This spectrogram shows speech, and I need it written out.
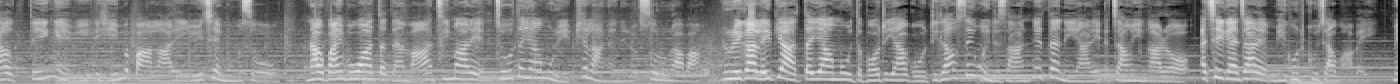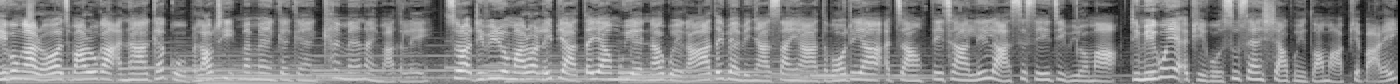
လောက်သေးငယ်ပြီးအရေးမပါလာတဲ့ရွေးချယ်မှုမဆိုနောက်ပိုင်းဘဝတက်တန်းမှာကြီးမားတဲ့အကျိုးသက်ရောက်မှုတွေဖြစ်လာနိုင်တယ်လို့ဆိုလိုတာပါလူတွေကလေးပြတက်ရောက်မှုသဘောတရားကိုဒီလောက်စိတ်ဝင်စားနှစ်သက်နေရတဲ့အကြောင်းရင်းကတော့အခြေခံကြတဲ့မိကွန်းတစ်ခုကြောင့်ပါပဲ မိကွန်းကတော့ကျမတို့ကအနာဂတ်ကိုဘယ်လောက်ထိမှန်မှန်ကန်ကန်ခံမှန်းနိုင်ပါသလဲဆိုတော့ဒီဗီဒီယိုမှာတော့လေးပြတက်ရောက်မှုရဲ့နောက်ွယ်ကသိပ္ပံပညာဆိုင်ရာသဘောတရားအကြောင်းသေချာလေးလာစစ်ဆေးကြည့်ပြီးတော့မှဒီမိကွန်းရဲ့အဖြေကိုစူးစမ်းရှာဖွေသွားမှာဖြစ်ပါတယ်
